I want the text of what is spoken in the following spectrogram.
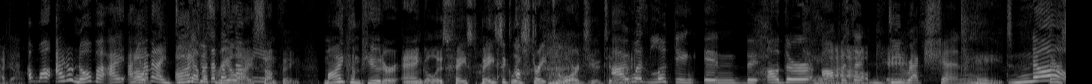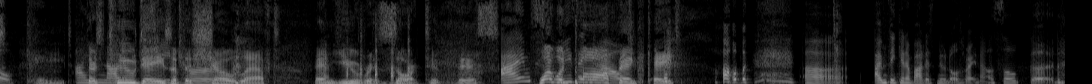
I don't. Uh, well, I don't know, but I, I have an idea. Oh, I but just that realized mean- something. My computer angle is faced basically straight towards you today. I was looking in the other opposite Kate. direction. Kate. No. There's, Kate. I am there's not two a days of the show left, and you resort to this. I'm What would squeezing Pa out. think, Kate? uh, I'm thinking about his noodles right now. So good.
